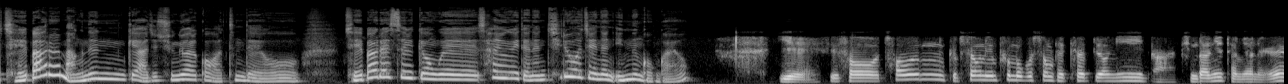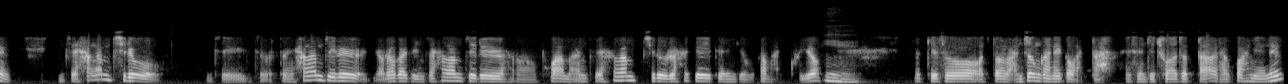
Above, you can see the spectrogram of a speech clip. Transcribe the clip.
재발을 막는 게 아주 중요할 것 같은데요. 재발했을 경우에 사용이 되는 치료제는 있는 건가요? 예. 그래서 처음 급성 림프모구성 백혈병이 아, 진단이 되면은 이제 항암 치료 이제, 이제 어떤 항암제를 여러 가지 이제 항암제를 어, 포함한 이제 항암 치료를 하게 되는 경우가 많고요. 예. 이렇게 해서 어떤 완전 간해가 왔다. 그래서 이제 좋아졌다라고 하면은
